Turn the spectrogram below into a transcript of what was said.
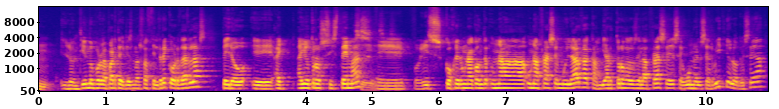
Hmm. Lo entiendo por la parte de que es más fácil recordarlas, pero eh, hay, hay otros sistemas. Sí, sí, eh, Podéis coger una, una, una frase muy larga, cambiar trozos de la frase según el servicio, lo que sea.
